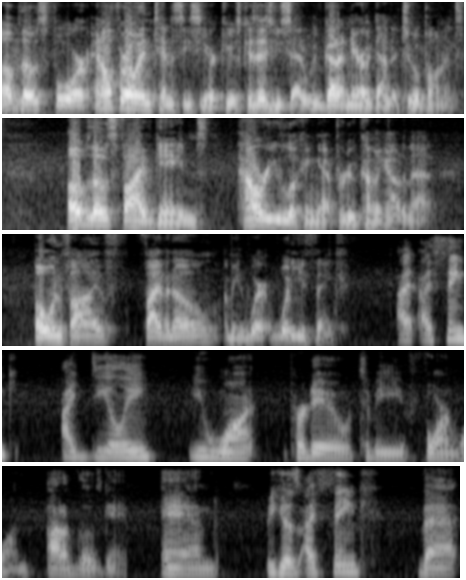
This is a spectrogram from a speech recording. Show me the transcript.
Of those four, and I'll throw in Tennessee Syracuse because, as you said, we've got it narrowed down to two opponents. Of those five games, how are you looking at Purdue coming out of that? 0 and 5, 5 and 0. I mean, where? What do you think? I, I think ideally you want Purdue to be four and one out of those games, and because I think that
